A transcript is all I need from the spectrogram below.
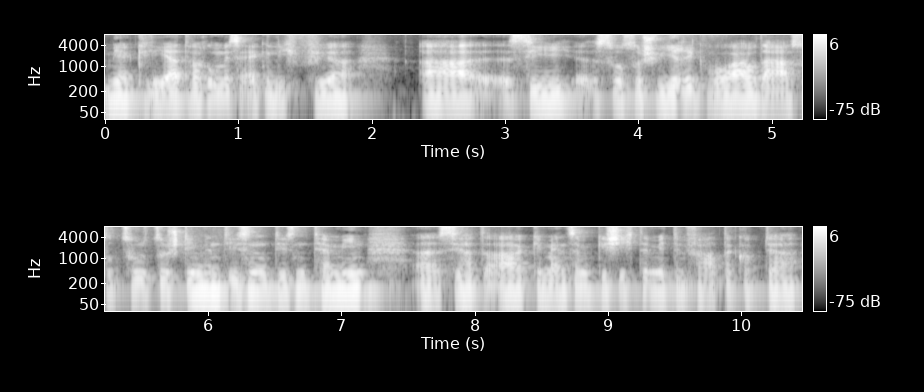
mir erklärt, warum es eigentlich für äh, sie so, so schwierig war oder auch so zuzustimmen, diesen, diesen Termin. Äh, sie hat eine gemeinsame Geschichte mit dem Vater gehabt, der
